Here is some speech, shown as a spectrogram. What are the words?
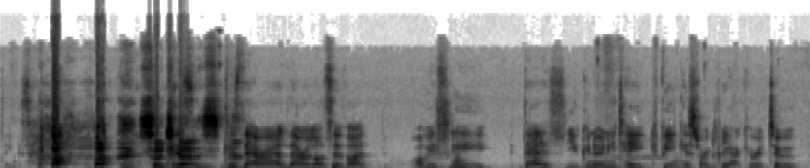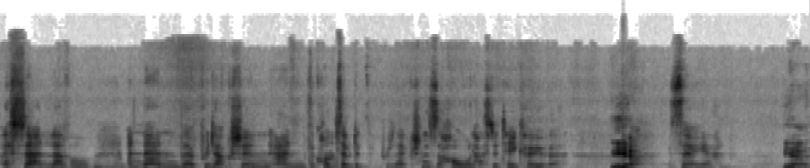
things. Such as. Because there are there are lots of uh, obviously there's you can only take being historically accurate to a certain level, and then the production and the concept of the production as a whole has to take over. Yeah. So yeah, Yeah.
